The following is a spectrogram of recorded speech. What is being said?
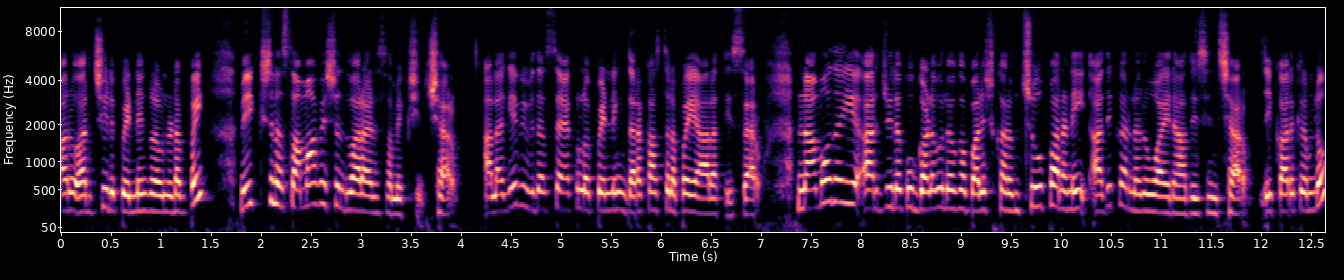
ఆరు అర్జీలు పెండింగ్లో ఉండడంపై వీక్షణ సమావేశం ద్వారా ఆయన సమీక్షించారు. అలాగే వివిధ శాఖల్లో పెండింగ్ దరఖాస్తులపై ఆరా తీశారు. నమోదయ్యే అర్జీలకు గడువులోగా పరిష్కారం చూపాలని అధికారులను ఆయన ఆదేశించారు. ఈ కార్యక్రమంలో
